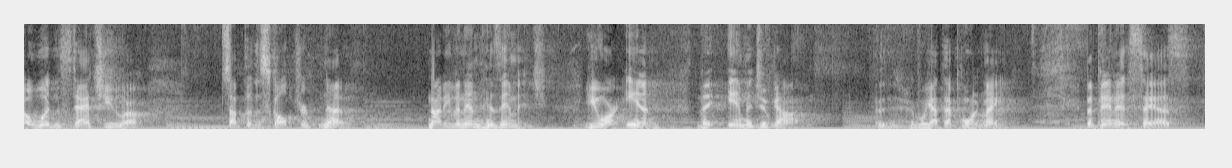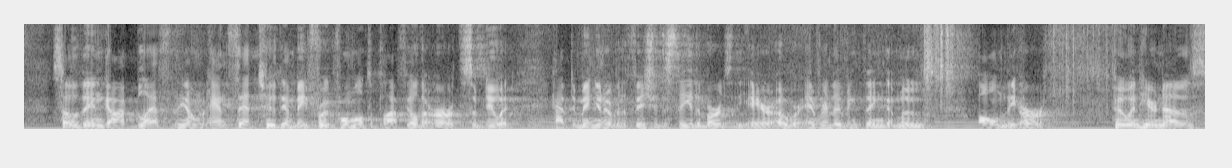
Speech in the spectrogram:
A wooden statue, a something, the sculpture? No, not even in his image. You are in the image of God. Have we got that point made? But then it says, So then God blessed them and said to them, Be fruitful, multiply, fill the earth, subdue it, have dominion over the fish of the sea, the birds of the air, over every living thing that moves on the earth. Who in here knows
